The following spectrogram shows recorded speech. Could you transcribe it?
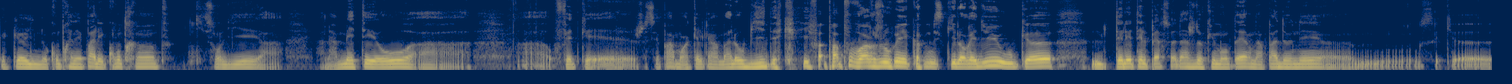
et qu'ils ne comprenaient pas les contraintes qui sont liées à, la météo, au fait que, je sais pas moi, quelqu'un a mal au bide et qu'il va pas pouvoir jouer comme ce qu'il aurait dû ou que tel et tel personnage documentaire n'a pas donné. Euh, c'est que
